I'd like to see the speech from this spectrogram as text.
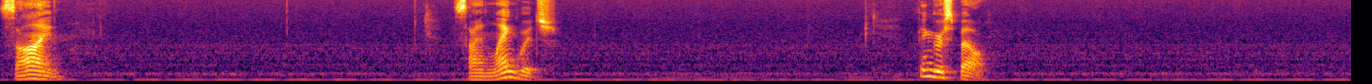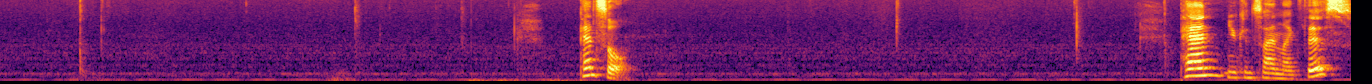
Sign. Sign language. Fingerspell. Pencil. Pen, you can sign like this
